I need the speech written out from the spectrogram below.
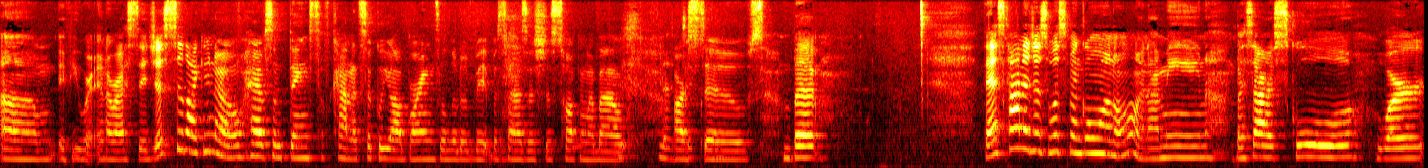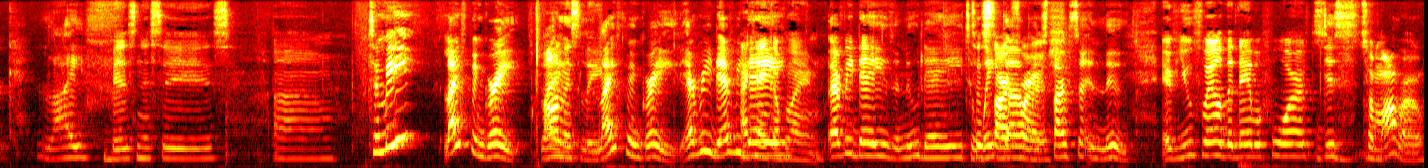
Um, if you were interested, just to like you know have some things to kind of tickle y'all brains a little bit besides us just talking about Not ourselves. Tickle. But that's kind of just what's been going on. I mean, besides school, work, life, businesses. Um, to me, life been great. Like, Honestly, life been great. Every every day, every day is a new day to, to wake up fresh. and start something new. If you failed the day before, just tomorrow,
